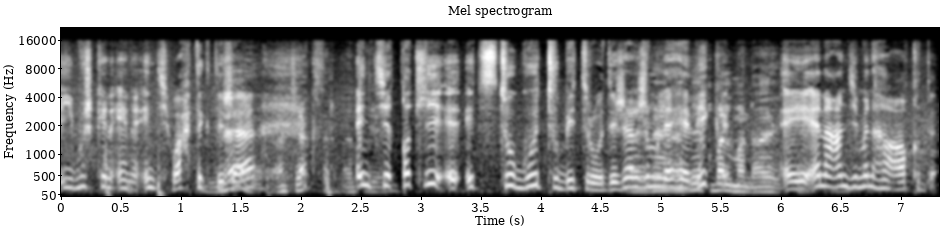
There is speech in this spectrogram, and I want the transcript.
إي مش كان أنا انت وحدك déjà. انت أكثر انت قلت لي it's too good to be true déjà الجملة هذيك إي أنا عندي منها عقده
